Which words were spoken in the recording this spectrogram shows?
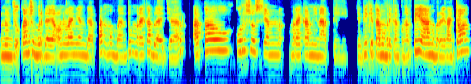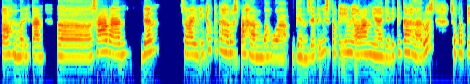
menunjukkan sumber daya online yang dapat membantu mereka belajar atau kursus yang mereka minati. Jadi kita memberikan pengertian, memberikan contoh, memberikan uh, saran, dan selain itu kita harus paham bahwa Gen Z ini seperti ini orangnya. Jadi kita harus seperti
